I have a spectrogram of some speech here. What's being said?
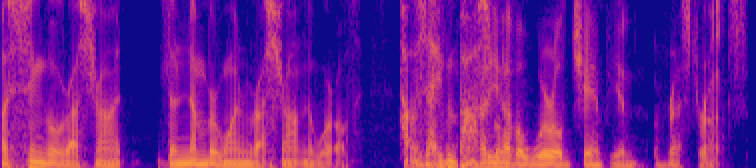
a single restaurant the number one restaurant in the world? How is that even possible? How do you have a world champion of restaurants?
